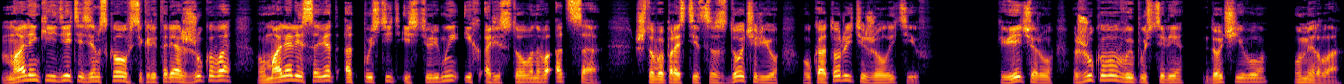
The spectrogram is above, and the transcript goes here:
Маленькие дети земского секретаря Жукова умоляли совет отпустить из тюрьмы их арестованного отца, чтобы проститься с дочерью, у которой тяжелый тиф. К вечеру Жукова выпустили, дочь его умерла.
